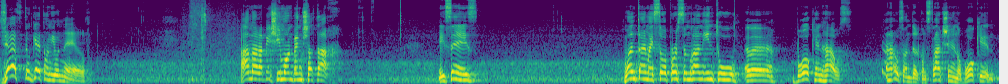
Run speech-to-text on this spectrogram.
Just to get on your nerve. Amar Rabbi Shimon ben Shatach. He says, one time I saw a person run into a broken house. A house under construction or broken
